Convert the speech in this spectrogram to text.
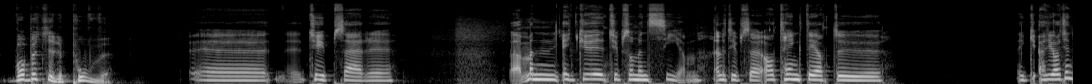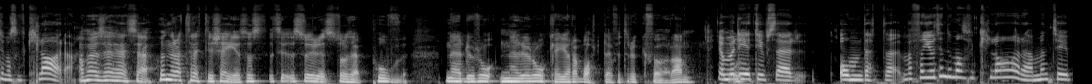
vad betyder POV? Eh, typ så här... eh, men eh, gud, typ som en scen. Eller typ så här, ja, tänk dig att du... eh, Jag vet inte hur man ska förklara. Ja, men jag säger så här, 130 tjejer så, så, är det, står det så här POV. När du, rå, när du råkar göra bort dig för truckföraren. Ja men det är typ så här, om detta, varför jag vet inte hur man ska förklara, men typ...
